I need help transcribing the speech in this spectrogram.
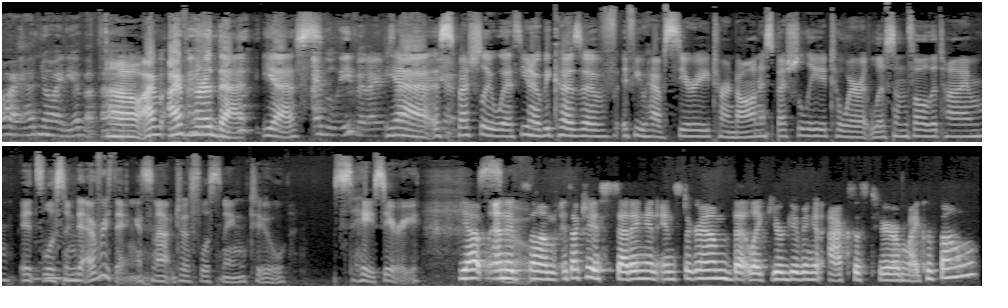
Wow, I had no idea about that. Oh, I've I've heard that. Yes, I believe it. I yeah, especially with you know because of if you have Siri turned on, especially to where it listens all the time. It's mm-hmm. listening to everything. It's not just listening to Hey Siri. Yep, so. and it's um it's actually a setting in Instagram that like you're giving it access to your microphone.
